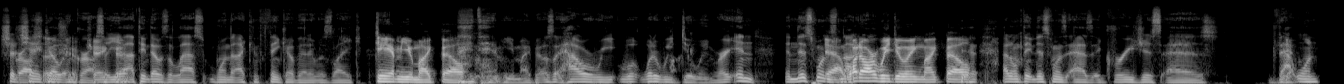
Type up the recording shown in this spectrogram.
Shevchenko and Grasso. Yeah, I think that was the last one that I can think of that it was like, damn you, Mike Bell. damn you, Mike. Bell!" I was like, how are we? What, what are we doing? Right? And and this one's yeah, not. what are we doing, Mike Bell? I don't think this one's as egregious as that Yeah. one.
